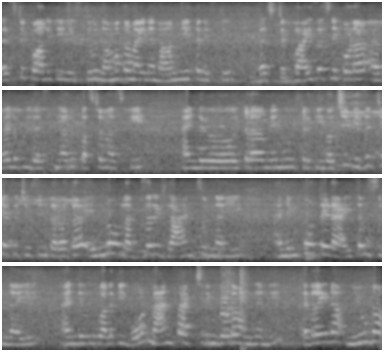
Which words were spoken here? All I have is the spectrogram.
బెస్ట్ క్వాలిటీని ఇస్తూ నమ్మకమైన నాణ్యతనిస్తూ బెస్ట్ ప్రైజెస్ని కూడా అవైలబుల్ చేస్తున్నారు కస్టమర్స్కి. అండ్ ఇక్కడ మేము ఇక్కడికి వచ్చి విజిట్ చేసి చూసిన తర్వాత ఎన్నో లగ్జరీ బ్రాండ్స్ ఉన్నాయి అండ్ ఇంపోర్టెడ్ ఐటమ్స్ ఉన్నాయి అండ్ వాళ్ళకి ఓన్ మ్యానుఫ్యాక్చరింగ్ కూడా ఉందండి. ఎవరైనా న్యూగా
